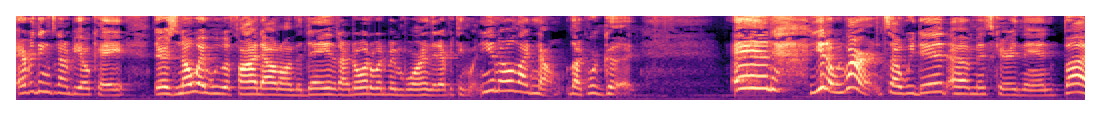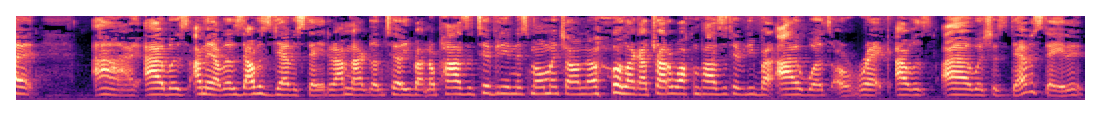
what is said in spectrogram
everything's gonna be okay. There's no way we would find out on the day that our daughter would have been born that everything went, you know, like no, like we're good. And you know, we weren't. So we did uh, miscarry then, but I I was I mean I was I was devastated. I'm not gonna tell you about no positivity in this moment, y'all know. like I try to walk in positivity, but I was a wreck. I was I was just devastated.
